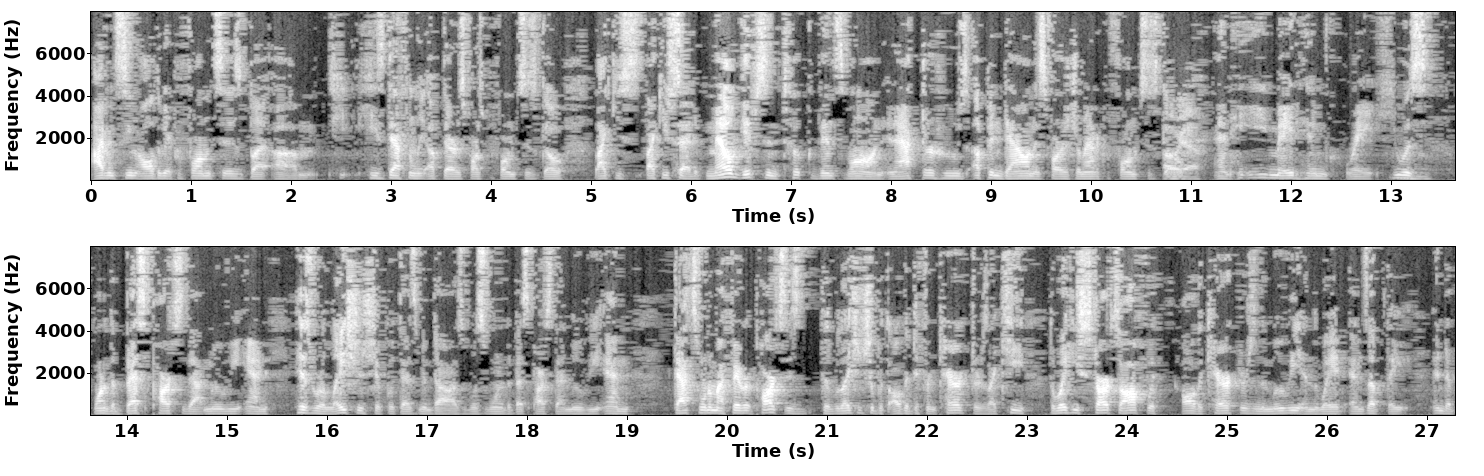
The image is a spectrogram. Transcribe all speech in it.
I haven't seen all the great performances, but um, he, he's definitely up there as far as performances go. Like you like you said, Mel Gibson took Vince Vaughn, an actor who's up and down as far as dramatic performances go, Oh, yeah. and he made him great. He was one of the best parts of that movie, and his relationship with Desmond Doss was one of the best parts of that movie. And that's one of my favorite parts is the relationship with all the different characters. Like he, the way he starts off with all the characters in the movie, and the way it ends up, they end up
